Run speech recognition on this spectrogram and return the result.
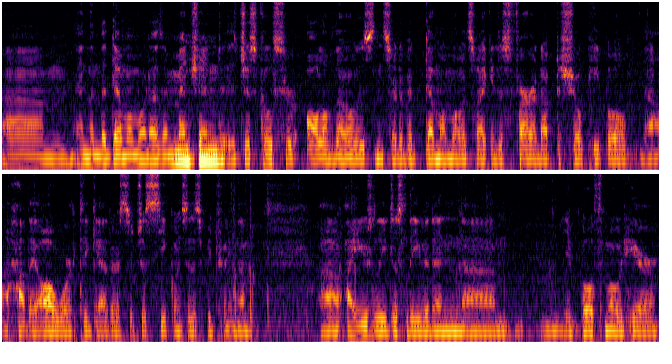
Um, and then the demo mode, as I mentioned, it just goes through all of those in sort of a demo mode so I can just fire it up to show people uh, how they all work together. So just sequences between them. Uh, I usually just leave it in, um, both mode here.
